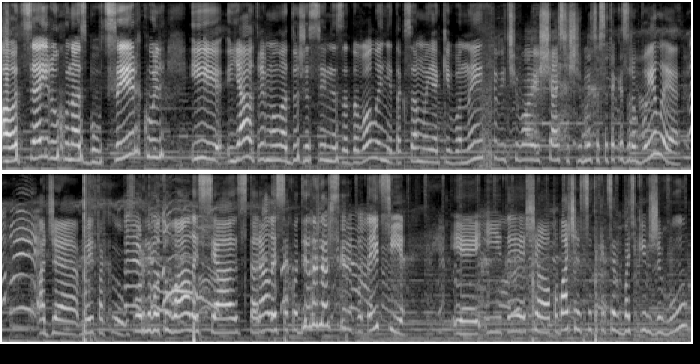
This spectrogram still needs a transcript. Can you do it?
А оцей рух у нас був циркуль, і я отримала дуже сильне задоволення, так само як і вони. Відчуваю щастя, що ми це все таки зробили. Адже ми так упорно готувалися, старалися, ходили на всі репетиції. І, і те, що побачив все таки це в батьків вживу,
